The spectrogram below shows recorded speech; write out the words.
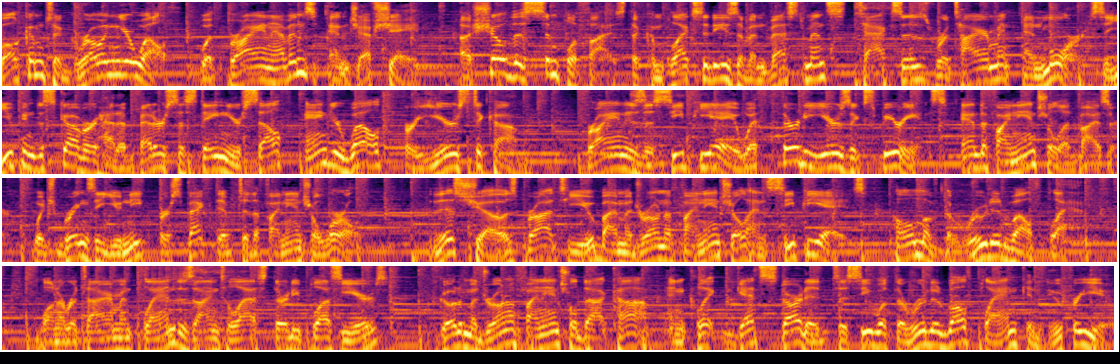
Welcome to Growing Your Wealth with Brian Evans and Jeff Shade, a show that simplifies the complexities of investments, taxes, retirement, and more so you can discover how to better sustain yourself and your wealth for years to come. Brian is a CPA with 30 years' experience and a financial advisor, which brings a unique perspective to the financial world. This show is brought to you by Madrona Financial and CPAs, home of the Rooted Wealth Plan. Want a retirement plan designed to last 30 plus years? Go to madronafinancial.com and click Get Started to see what the Rooted Wealth Plan can do for you.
